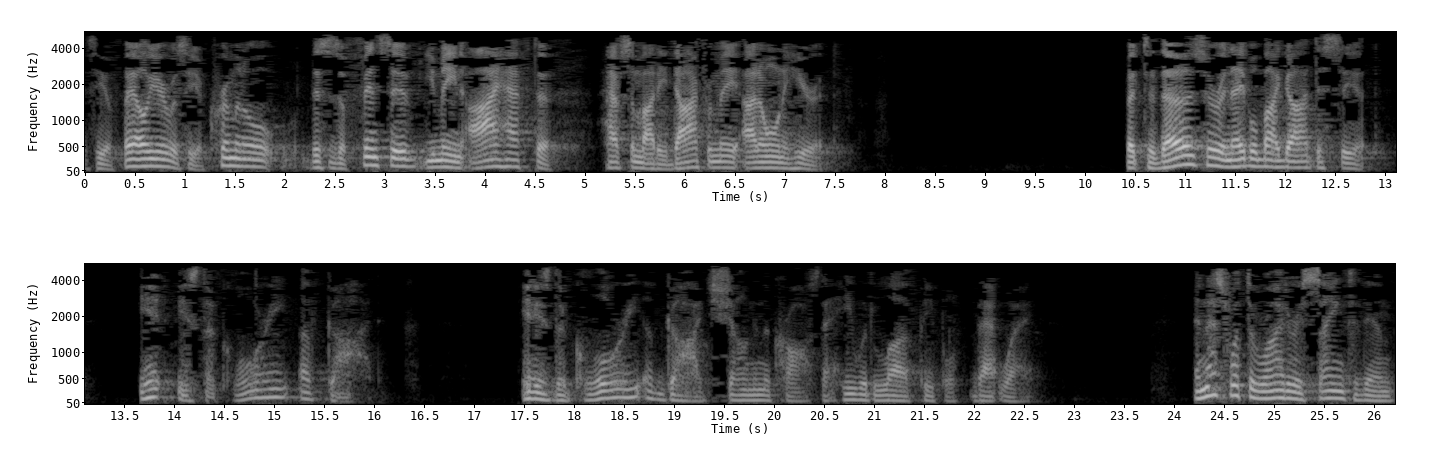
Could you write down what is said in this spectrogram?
Is he a failure? Was he a criminal? This is offensive. You mean I have to have somebody die for me? I don't want to hear it. But to those who are enabled by God to see it, it is the glory of God. It is the glory of God shown in the cross that He would love people that way. And that's what the writer is saying to them.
